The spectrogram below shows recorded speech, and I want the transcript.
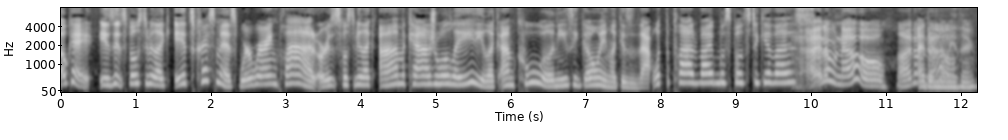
okay, is it supposed to be like it's Christmas, we're wearing plaid or is it supposed to be like I'm a casual lady, like I'm cool and easygoing? Like is that what the plaid vibe was supposed to give us? I don't know. I don't. I don't know either.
